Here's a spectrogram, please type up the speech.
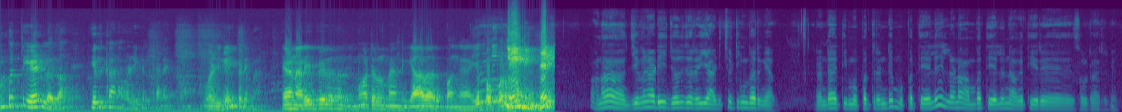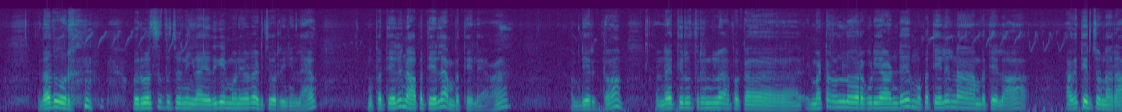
ஐம்பத்தி ஏழில் தான் இதுக்கான வழிகள் கிடைக்கும். வழிகள் கிடைக்கும். ஏன்னா நிறைய பேர் வந்து அந்த இமார்டல் மேன் யாரா இருப்பாங்க? எப்போ பிறப்பாங்க? ஆனால் ஜீவனாடி ஜோதிடர் ஐயா அடிச்சு விட்டிங்க பாருங்க. ரெண்டாயிரத்தி முப்பத்தி ரெண்டு முப்பத்தேழு இல்லைன்னா ஐம்பத்தேழுன்னு அகத்தியர் சொல்கிறாருங்க அதாவது ஒரு ஒரு வருஷத்துக்கு சொன்னீங்களா எதுகை மணியோடு அடிச்சு விட்றீங்கள முப்பத்தேழு நாற்பத்தேழு ஐம்பத்தேழு. ஆ? அப்படியே இருக்கட்டும். ரெண்டாயிரத்தி இருபத்தி ரெண்டில் அப்போ க மற்றொரு வரக்கூடிய ஆண்டு முப்பத்தேழு நான் ஐம்பத்தேழா? அகத்தியர் சொன்னாரா?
